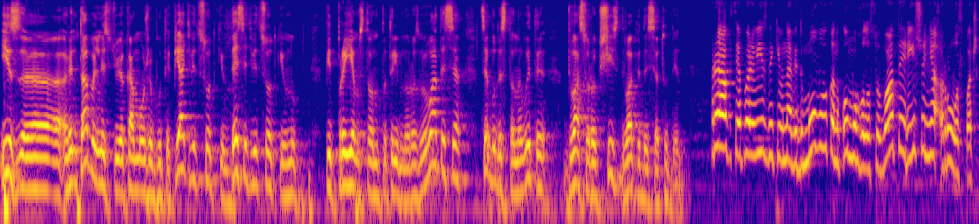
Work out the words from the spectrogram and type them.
Із е, рентабельністю, яка може бути 5%, 10%, ну, підприємствам потрібно розвиватися, це буде становити 2,46, 2,51. Реакція перевізників на відмову виконкому голосувати рішення розпач.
